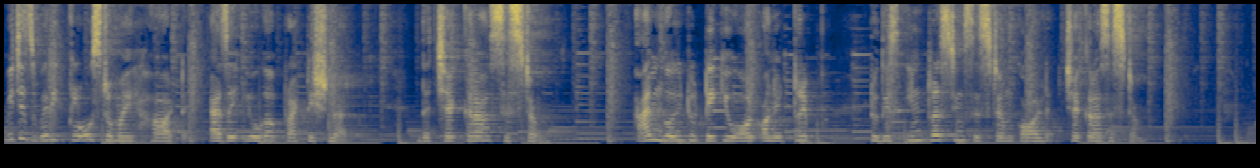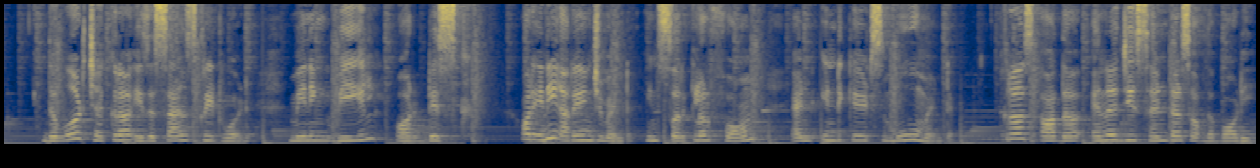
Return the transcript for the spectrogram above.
which is very close to my heart as a yoga practitioner the chakra system. I'm going to take you all on a trip to this interesting system called chakra system. The word chakra is a Sanskrit word meaning wheel or disc or any arrangement in circular form and indicates movement. Chakras are the energy centers of the body.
